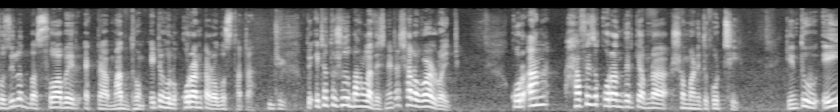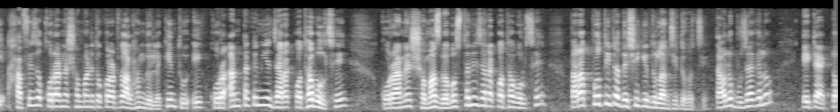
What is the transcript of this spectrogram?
ফজিলত বা সোয়াবের একটা মাধ্যম। এটা হলো কোরআনটার অবস্থাটা। তো এটা তো শুধু বাংলাদেশ না এটা সারা ওয়ার্ল্ড ওয়াইড কোরআন হাফেজ কোরআনদেরকে আমরা সম্মানিত করছি। কিন্তু এই হাফিজে কোরআনের সম্মানিত করার তো আলহামদুলিল্লাহ। কিন্তু এই কোরআনটাকে নিয়ে যারা কথা বলছে কোরআনের সমাজ ব্যবস্থা নিয়ে যারা কথা বলছে তারা প্রতিটা দেশে কিন্তু লাঞ্ছিত হচ্ছে। তাহলে বোঝা গেল এটা একটা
